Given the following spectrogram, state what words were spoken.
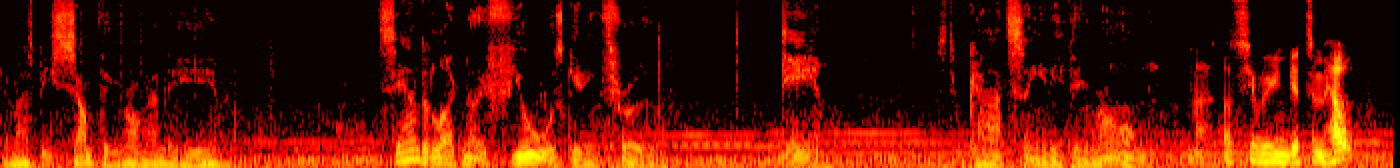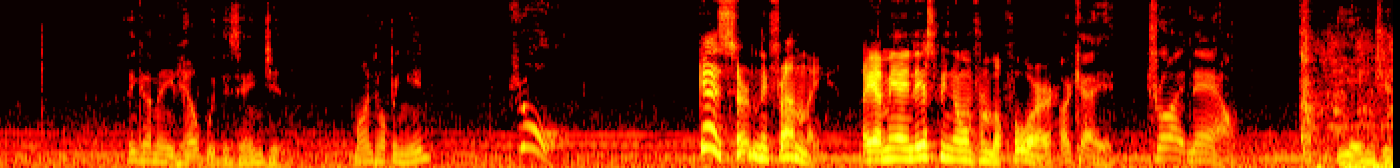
there must be something wrong under here. It sounded like no fuel was getting through. Damn. Still can't see anything wrong. Let's see if we can get some help. Think I need help with this engine. Mind hopping in? Sure. guy's certainly friendly. I I mean, I guess we know him from before. Okay, try it now. The engine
